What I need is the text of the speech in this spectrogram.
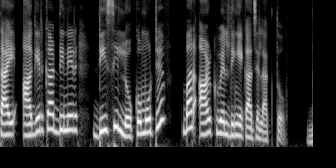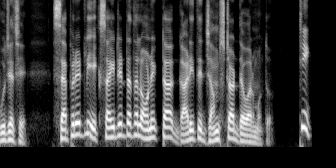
তাই আগেরকার দিনের ডিসি লোকোমোটিভ বা আর্ক ওয়েল্ডিংয়ে কাজে লাগত। বুঝেছে। সেপারেটলি এক্সাইটেডটা তাহলে অনেকটা গাড়িতে জাম্পস্টার্ট দেওয়ার মতো। ঠিক।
